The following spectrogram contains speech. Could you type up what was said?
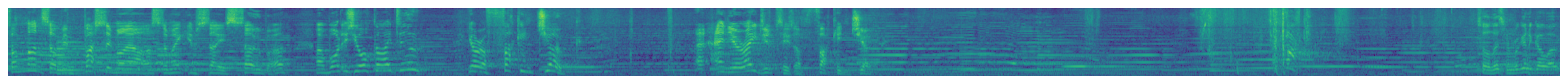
For months I've been busting my ass to make him stay sober. And what does your guy do? You're a fucking joke. And your agency's a fucking joke. Fuck! So listen, we're gonna go out.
